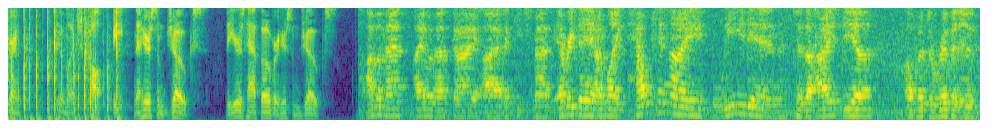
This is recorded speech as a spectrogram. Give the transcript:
drank too much coffee. Now here's some jokes. The year's half over. Here's some jokes. I'm a math. I am a math guy. I, I teach math every day. I'm like, how can I lead in to the idea of a derivative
